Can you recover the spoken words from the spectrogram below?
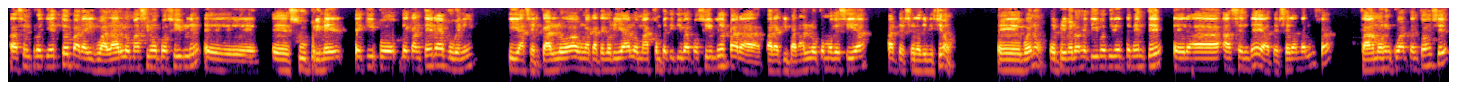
hacer un proyecto para igualar lo máximo posible eh, eh, su primer equipo de cantera, el juvenil, y acercarlo a una categoría lo más competitiva posible para, para equipararlo, como decía, a tercera división. Eh, bueno, el primer objetivo, evidentemente, era ascender a tercera andaluza. Estábamos en cuarta entonces.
